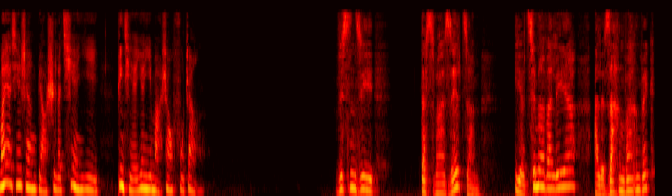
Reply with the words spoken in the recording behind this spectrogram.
玛雅先生表示了歉意，并且愿意马上付账。Wissen Sie, das war seltsam. Ihr Zimmer war leer, alle Sachen waren weg,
